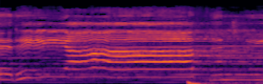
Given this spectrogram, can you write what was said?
¿Qué sería de mí?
